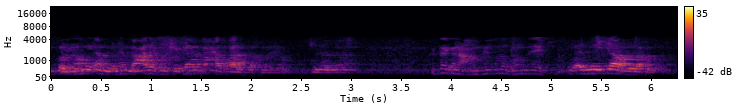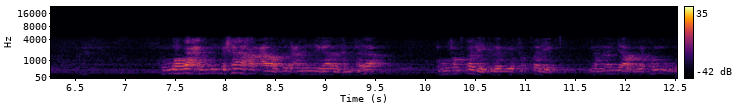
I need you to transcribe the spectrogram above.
يقول لهم يأمنهم ما عليكم شيء قال أحد غالب لكم اليوم. من الناس. كنت أقنعهم في قلوبهم ذيك وإني جار لهم. هو واحد من مشايخ العرب يعني اللي قال لهم فلا هو في الطريق لقوا في الطريق. لأن جار لكم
